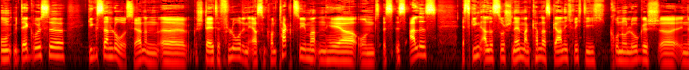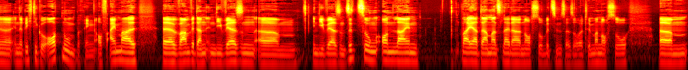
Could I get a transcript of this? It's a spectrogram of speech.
Und mit der Größe ging es dann los. Ja, dann äh, stellte Flo den ersten Kontakt zu jemandem her und es ist alles, es ging alles so schnell, man kann das gar nicht richtig chronologisch äh, in, eine, in eine richtige Ordnung bringen. Auf einmal äh, waren wir dann in diversen, ähm, in diversen Sitzungen online, war ja damals leider noch so, beziehungsweise heute immer noch so. Ähm,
